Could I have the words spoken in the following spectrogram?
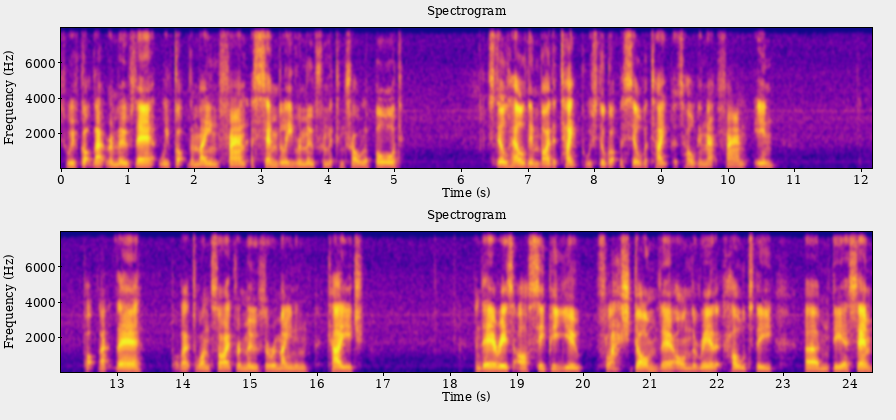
So we've got that removed there. We've got the main fan assembly removed from the controller board. Still held in by the tape. We've still got the silver tape that's holding that fan in. Pop that there. Pop that to one side. Remove the remaining cage. And there is our CPU flash DOM there on the rear that holds the um, DSM.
